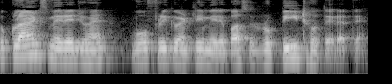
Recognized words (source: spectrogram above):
तो क्लाइंट्स मेरे जो हैं, वो फ्रीक्वेंटली मेरे पास रिपीट होते रहते हैं।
